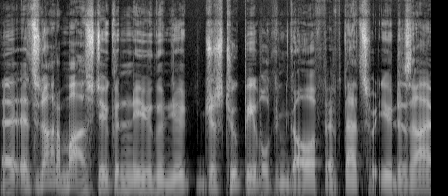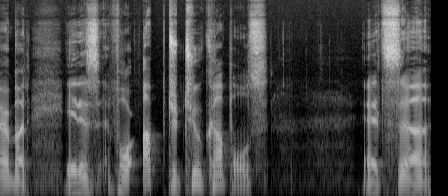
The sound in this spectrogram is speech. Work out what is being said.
Uh, it's not a must. You can, you can, you, just two people can go if, if that's what you desire, but it is for up to two couples. It's uh,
